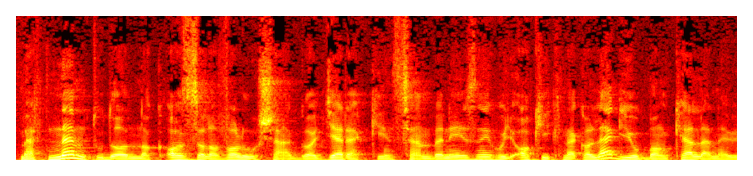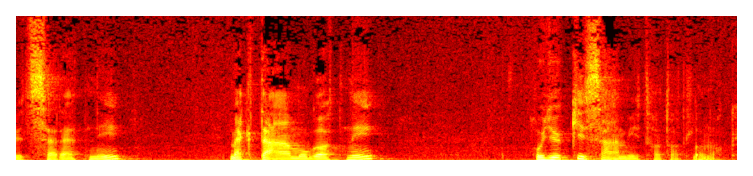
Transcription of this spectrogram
Mert nem tud annak azzal a valósággal gyerekként szembenézni, hogy akiknek a legjobban kellene őt szeretni, meg támogatni, hogy ők kiszámíthatatlanok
